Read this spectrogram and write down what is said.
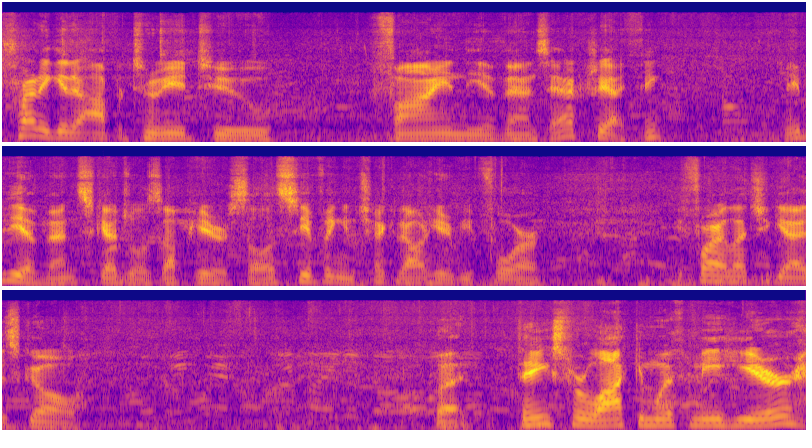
try to get an opportunity to find the events. Actually, I think maybe the event schedule is up here. So let's see if we can check it out here before before I let you guys go. But thanks for walking with me here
